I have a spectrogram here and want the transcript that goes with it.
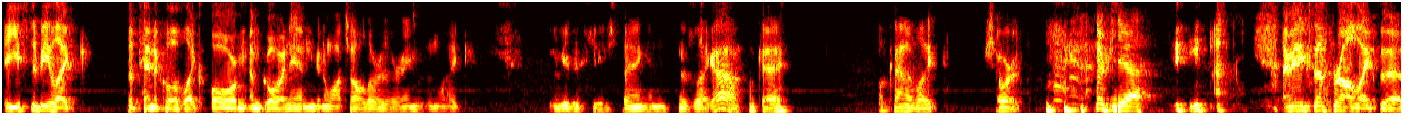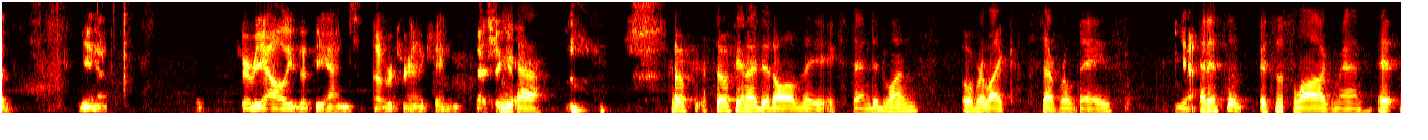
it used to be like the pinnacle of like, oh, I'm, I'm going in, I'm gonna watch all Lord of the Rings, and like, it's gonna be this huge thing. And it was like, oh, okay, well, kind of like short. Yeah. I mean, except for all like the, you know, the trivialities at the end of Return of the King. That should Yeah. Sophie, Sophie and I did all the extended ones over like several days. yeah. and it's a it's a slog, man. It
